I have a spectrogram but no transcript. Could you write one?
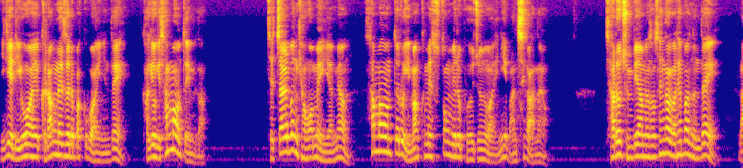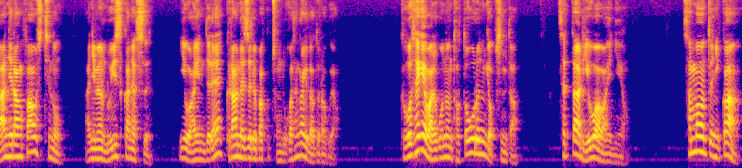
이게 리오아의 그랑 레제르바급 와인인데 가격이 3만원대입니다. 제 짧은 경험에 의하면 4만원대로 이만큼의 수성미를 보여주는 와인이 많지가 않아요. 자료 준비하면서 생각을 해봤는데 란이랑 파우스티노 아니면 루이스 까냐스 이 와인들의 그란 레제르바급 정도가 생각이 나더라고요. 그거 세개 말고는 더 떠오르는 게 없습니다. 셋 다 리오아 와인이에요. 3만원대니까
